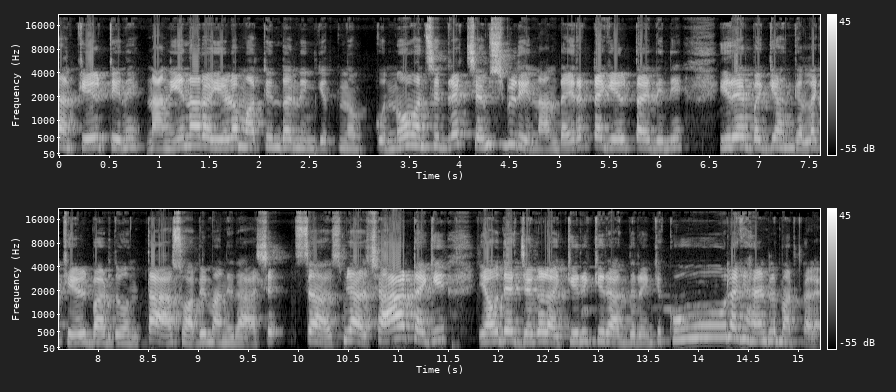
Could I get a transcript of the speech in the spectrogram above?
ನಾನು ಕೇಳ್ತೀನಿ. ನಾನು ಏನಾರ ಹೇಳೋ ಮಾತಿಂದ ನಿಮಗೆ ನೋವು ಅನಿಸಿದ್ರೆ ಕ್ಷಮಿಸ್ಬಿಡಿ. ನಾನು ಡೈರೆಕ್ಟಾಗಿ ಹೇಳ್ತಾ ಇದ್ದೀನಿ. ಹಿರಿಯರ ಬಗ್ಗೆ ಹಂಗೆಲ್ಲ ಕೇಳಬಾರ್ದು ಅಂತ ಸ್ವಾಭಿಮಾನದ ಆಸೆ ಶಾರ್ಟಾಗಿ ಯಾವುದೇ ಜಗಳ ಕಿರಿಕಿರಿ ಆಗದಿರೋಂಗೆ ಕೂಲಾಗಿ ಹ್ಯಾಂಡಲ್ ಮಾಡ್ತಾಳೆ.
